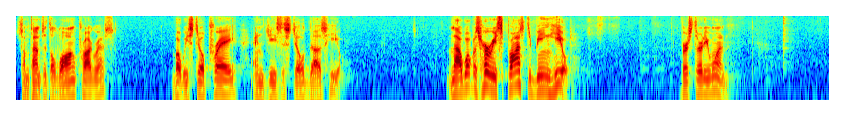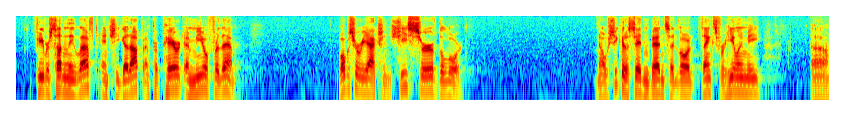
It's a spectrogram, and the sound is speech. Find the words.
sometimes it's a long progress, but we still pray and Jesus still does heal. Now, what was her response to being healed? Verse 31. Fever suddenly left, and she got up and prepared a meal for them. What was her reaction? She served the Lord. Now, she could have stayed in bed and said, Lord, thanks for healing me. Uh,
